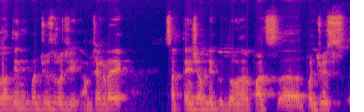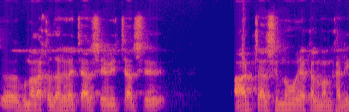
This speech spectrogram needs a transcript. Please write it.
हजार तीन पंचवीस रोजी आमच्याकडे एक सत्याऐंशी अब्लिक दोन हजार पाच पंचवीस गुन्हा दाखल झालेला आहे. चारशे वीस चारशे आठ चारशे नऊ या कलमांखाली.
